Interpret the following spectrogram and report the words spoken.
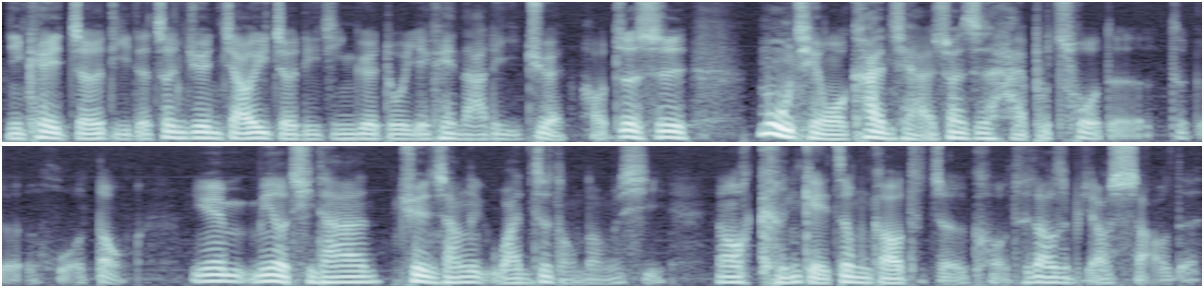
你可以折抵的证券交易折抵金越多，也可以拿礼券。好，这是目前我看起来算是还不错的这个活动，因为没有其他券商玩这种东西，然后肯给这么高的折扣，这倒是比较少的。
